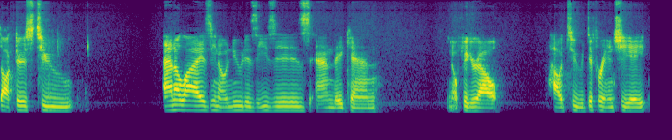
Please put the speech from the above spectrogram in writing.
doctors to analyze, you know, new diseases, and they can, you know, figure out how to differentiate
